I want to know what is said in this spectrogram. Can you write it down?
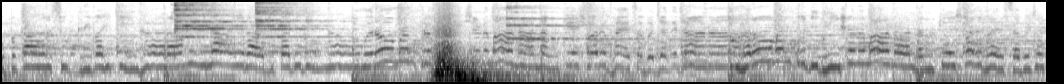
उपकार सुग्रीवहि कीन्हा राम मिलाय राजपद दीन्हा. तुमरो मंत्र विभीषण माना लंकेश्वर भय सब जग जाना. तुम्हारो मंत्र विभीषण माना लंकेश्वर भय सब जग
